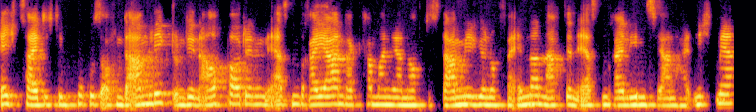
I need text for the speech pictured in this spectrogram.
rechtzeitig den Fokus auf den Darm legt und den aufbaut in den ersten drei Jahren, da kann man ja noch das Darmmilieu noch verändern, nach den ersten drei Lebensjahren halt nicht mehr.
